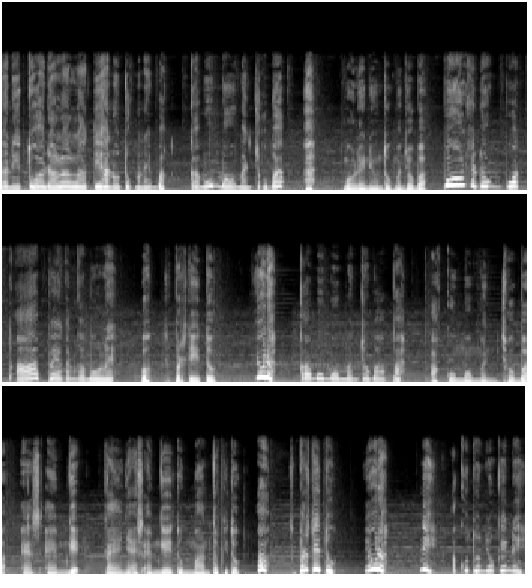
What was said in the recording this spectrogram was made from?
dan itu adalah latihan untuk menembak. Kamu mau mencoba? Hah? Boleh nih untuk mencoba? Boleh dong. Buat apa ya kan nggak boleh? Oh, seperti itu. Kamu mau mencoba apa? Aku mau mencoba SMG. Kayaknya SMG itu mantap gitu. Oh, seperti itu. Ya udah, nih aku tunjukin nih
